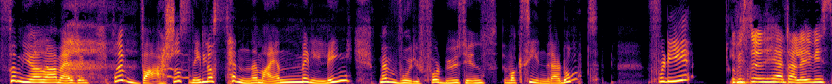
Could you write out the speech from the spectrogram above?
som gjør meg mer sint. Kan du være så snill å sende meg en melding med hvorfor du syns vaksiner er dumt? Fordi Hvis du, helt ærlig, hvis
